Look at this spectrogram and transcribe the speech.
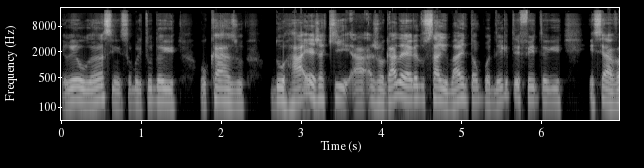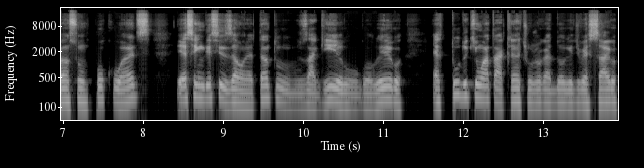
ler o lance, sobretudo aí o caso do Raya, já que a, jogada era do Saliba, então poderia ter feito ali esse avanço um pouco antes, e essa indecisão, né? Tanto o zagueiro, o goleiro, é tudo que um atacante, um jogador adversário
